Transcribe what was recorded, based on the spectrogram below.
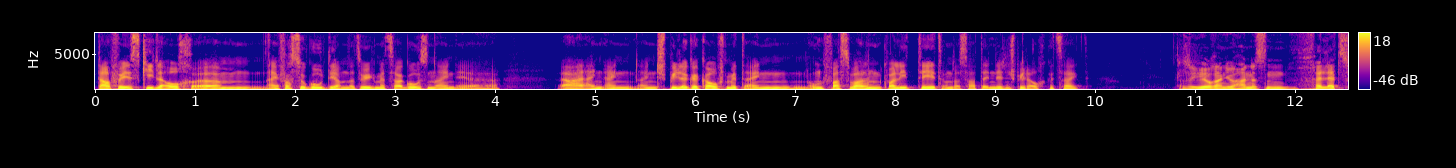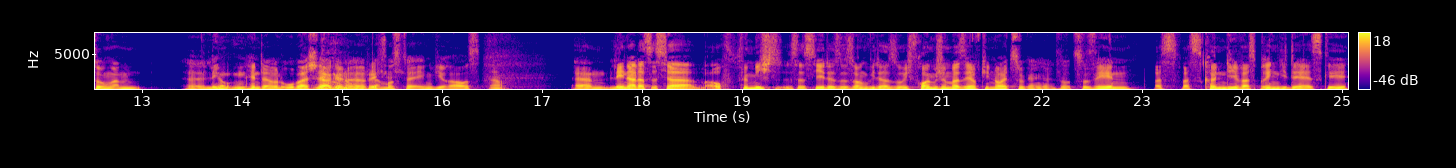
dafür ist Kiel auch ähm, einfach so gut. Die haben natürlich mit Sargosen ein, äh, ja, ein, ein, ein Spieler gekauft mit einer unfassbaren Qualität und das hat er in dem Spiel auch gezeigt. Also Jöran Johannessen Verletzung am äh, linken jo. hinteren Oberschenkel, ja, genau, ne? da musste er irgendwie raus. Ja. Ähm, Lena, das ist ja auch für mich ist es jede Saison wieder so. Ich freue mich immer sehr auf die Neuzugänge, so zu sehen, was was können die, was bringen die der SG.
